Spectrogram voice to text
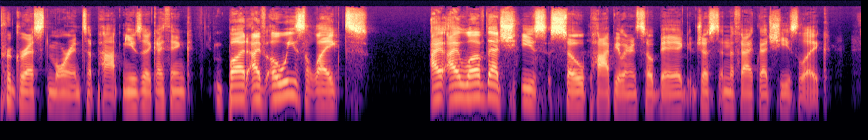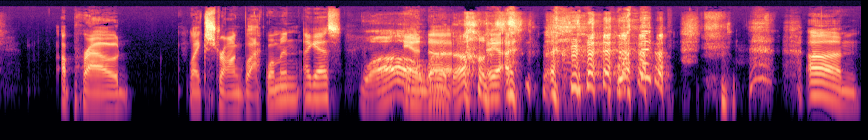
progressed more into pop music. I think, but I've always liked I, I love that she's so popular and so big, just in the fact that she's like a proud, like strong black woman, I guess. Whoa, And, uh, yeah. um,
